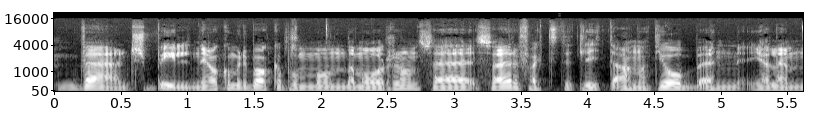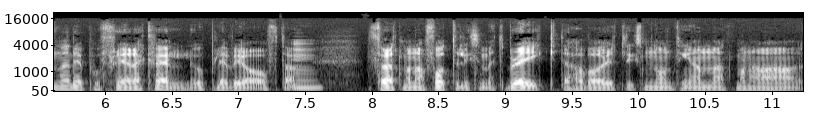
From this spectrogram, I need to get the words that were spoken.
världsbild. När jag kommer tillbaka på måndag morgon så är, så är det faktiskt ett lite annat jobb än jag lämnade på fredag kväll, upplever jag ofta. Mm. För att man har fått liksom ett break, det har varit liksom någonting annat, man har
